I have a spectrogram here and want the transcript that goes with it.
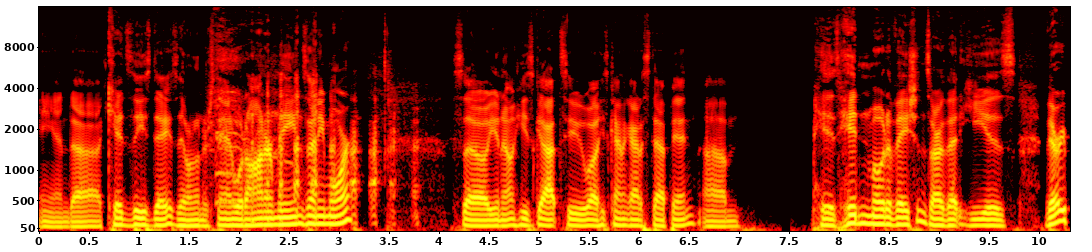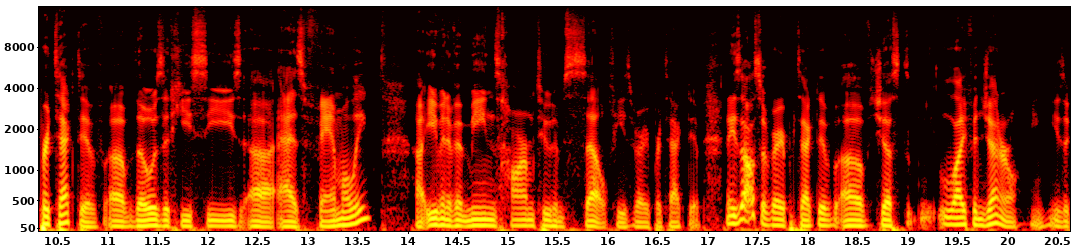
And uh, kids these days they don't understand what honor means anymore. So you know he's got to uh, he's kind of got to step in. Um, his hidden motivations are that he is very protective of those that he sees uh, as family. Uh, even if it means harm to himself, he's very protective. And he's also very protective of just life in general. I mean, he's a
